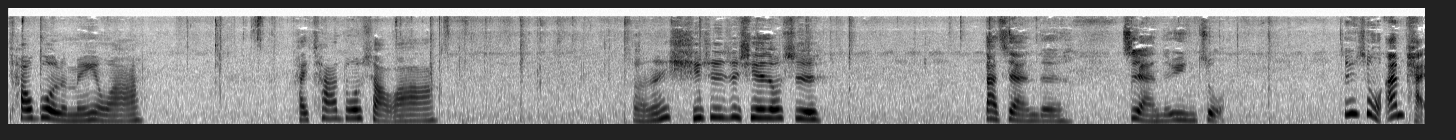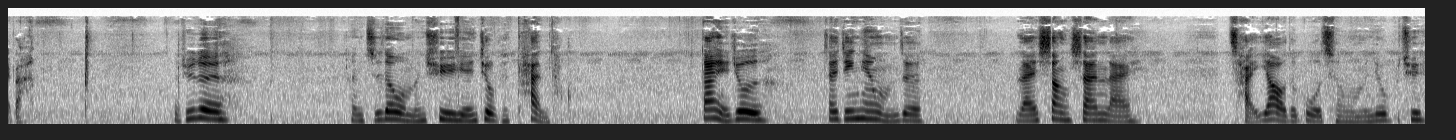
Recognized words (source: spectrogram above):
超过了没有啊？还差多少啊？嗯，那其实这些都是大自然的自然的运作，这是这种安排吧。我觉得很值得我们去研究和探讨。当然，也就在今天，我们这来上山来。采药的过程，我们就不去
